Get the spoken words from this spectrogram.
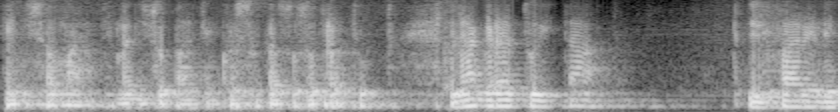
E di sua madre, ma di suo padre in questo caso soprattutto. La gratuità, il fare le,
